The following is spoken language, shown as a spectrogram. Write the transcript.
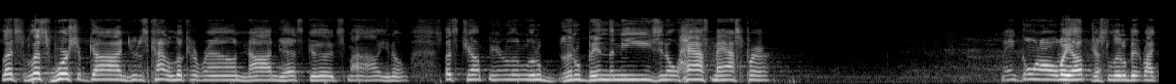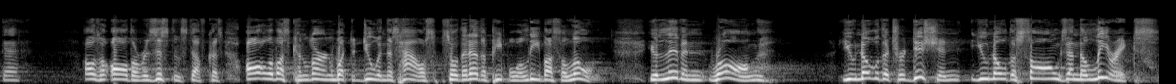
let's, let's worship God. And you're just kind of looking around, nodding. That's good. Smile, you know. Let's jump, you know, a little, little, little bend the knees, you know, half mass prayer. Ain't going all the way up, just a little bit like that. Also, all the resistance stuff, because all of us can learn what to do in this house so that other people will leave us alone. You're living wrong. You know the tradition. You know the songs and the lyrics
